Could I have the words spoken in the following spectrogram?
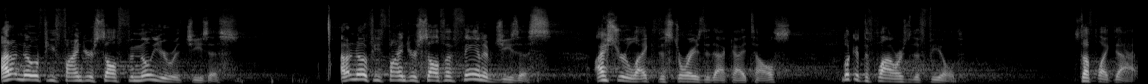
I don't know if you find yourself familiar with Jesus. I don't know if you find yourself a fan of Jesus. I sure like the stories that that guy tells. Look at the flowers of the field, stuff like that.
